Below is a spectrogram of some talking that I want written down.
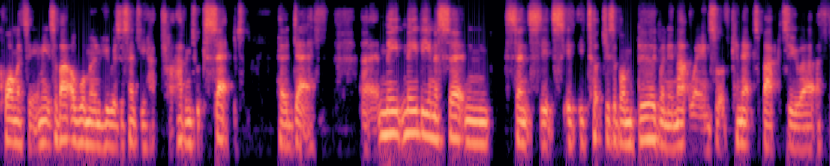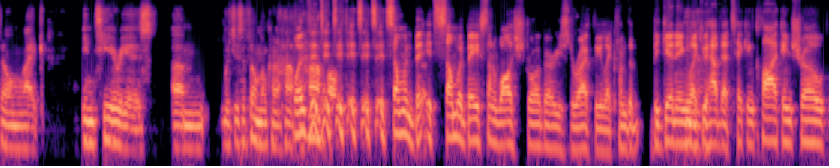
quality. I mean, it's about a woman who is essentially ha- having to accept her death. Uh, may, maybe in a certain sense, it's it, it, touches upon Bergman in that way and sort of connects back to uh, a film like Interiors, um, which is a film I'm kind of half. Well, half it's, it's, it's, it's it's someone it's somewhat based on Wild Strawberries directly, like from the beginning. Yeah. Like you have that ticking clock intro,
